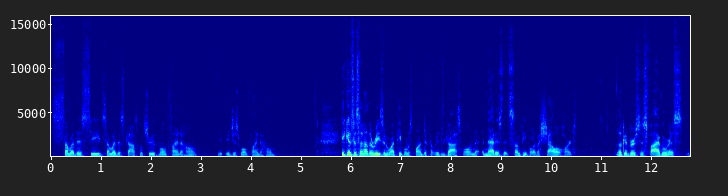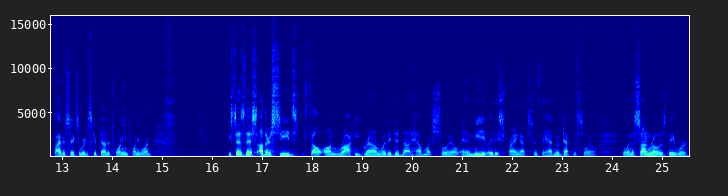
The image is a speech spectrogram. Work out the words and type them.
Some of this seed, some of this gospel truth won't find a home. It, it just won't find a home. He gives us another reason why people respond differently to the gospel, and that, and that is that some people have a shallow heart. Look at verses 5 and, we're to, 5 and 6, and we're going to skip down to 20 and 21. He says this Other seeds fell on rocky ground where they did not have much soil, and immediately they sprang up, since they had no depth of soil. But when the sun rose, they were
